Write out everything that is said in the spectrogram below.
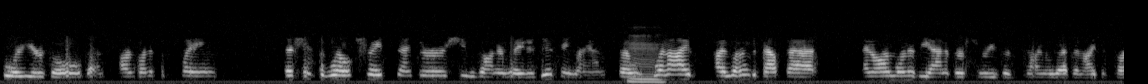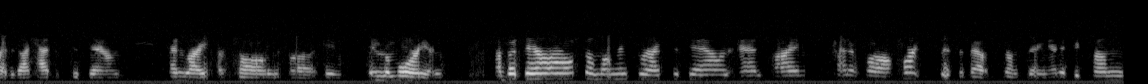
four years old on, on one of the planes that hit the World Trade Center. She was on her way to Disneyland. So Mm. when I I learned about that, and on one of the anniversaries of 9/11, I decided I had to sit down and write a song uh, in in memoriam. Uh, but there are also moments where I sit down and I'm kind of uh, heart sick about something, and it becomes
